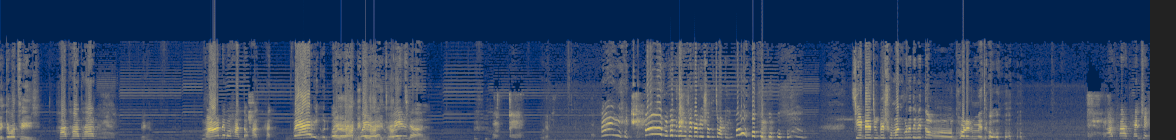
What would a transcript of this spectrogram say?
দেখতে পাচ্ছিস? হাত হাত হাত। মার দেবো হাত দাও হাত হাত। ভেরি গুড ওই হাত দিচ্ছে, হাত দিচ্ছে, হাত দিচ্ছে। ডান চেটে চুটে সমান করে দিবি তো ঘরের মেঝো। হাত হাত হ্যান্ডশেক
